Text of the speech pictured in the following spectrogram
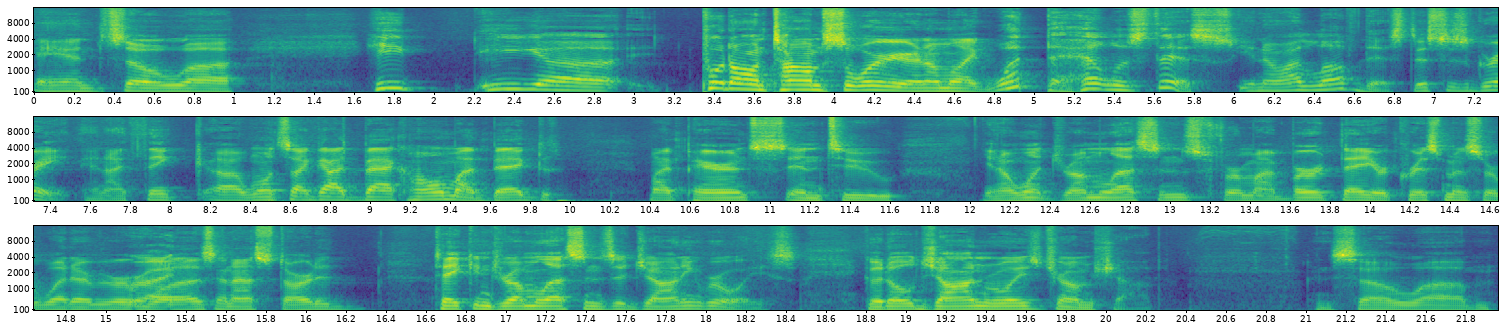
and so uh, he he uh, put on Tom Sawyer, and I'm like, what the hell is this? You know, I love this. This is great. And I think uh, once I got back home, I begged my parents into, you know, I want drum lessons for my birthday or Christmas or whatever it Right. was, and I started taking drum lessons at Johnny Roy's, good old John Roy's drum shop. And so, um,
